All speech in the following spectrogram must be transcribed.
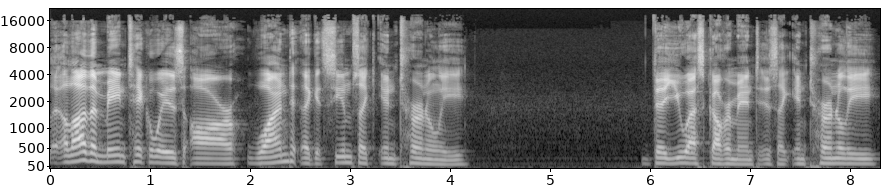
a lot of the main takeaways are one, like it seems like internally, the U.S. government is like internally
